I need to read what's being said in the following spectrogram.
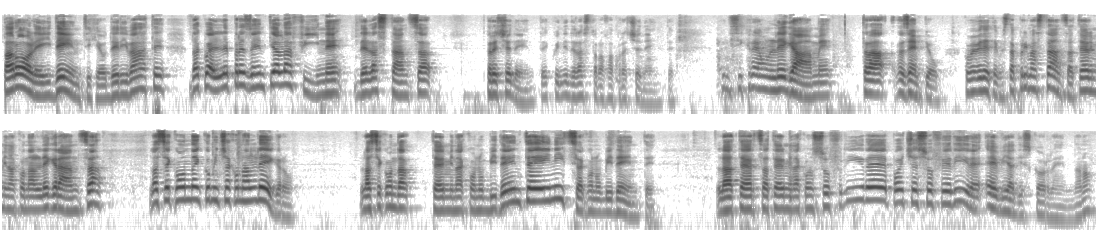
parole identiche o derivate da quelle presenti alla fine della stanza precedente, quindi della strofa precedente. Quindi si crea un legame tra, per esempio, come vedete, questa prima stanza termina con allegranza, la seconda incomincia con allegro, la seconda termina con ubbidente e inizia con ubbidente. La terza termina con soffrire, poi c'è sofferire e via discorrendo. No?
